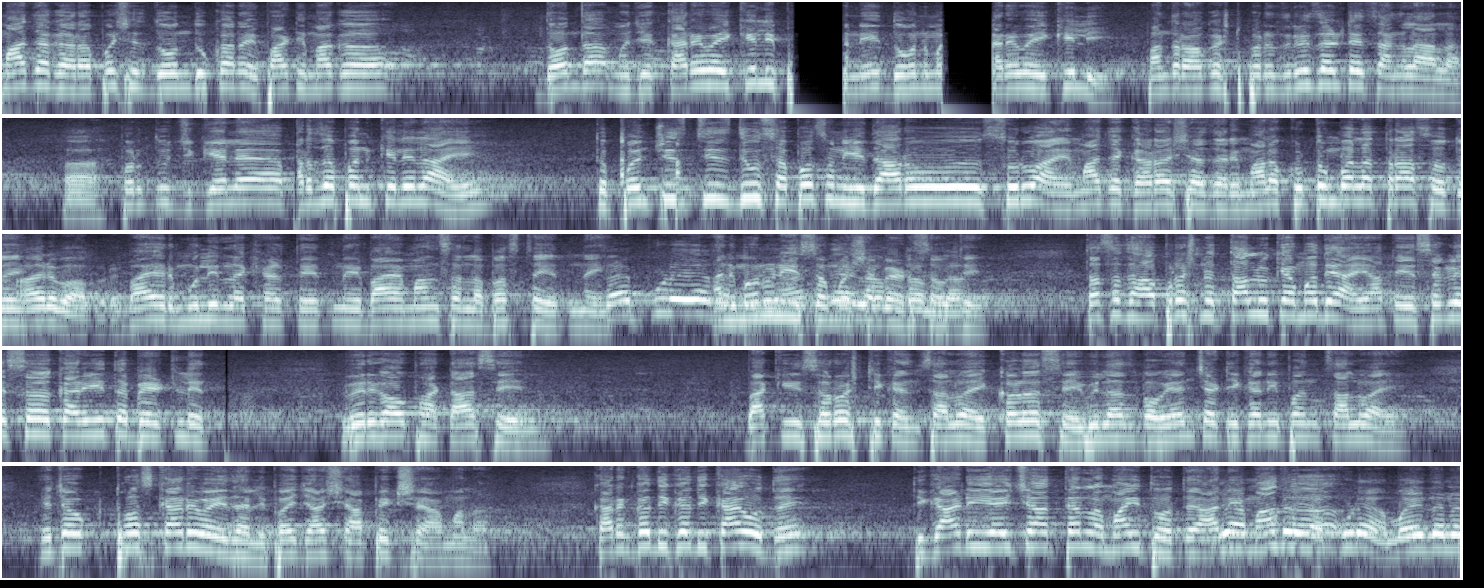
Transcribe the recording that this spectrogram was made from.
माझ्या घरापाशीच दोन दुकानं आहे. पाठीमाग दोनदा म्हणजे कार्यवाही केली आणि दोन महिने कार्यवाही केली. पंधरा ऑगस्ट पर्यंत रिझल्टही चांगला आला. परंतु जी गेल्या अर्ज पण केलेला आहे तर पंचवीस तीस दिवसापासून ही दारू सुरू आहे माझ्या घरा शेजारी मला कुटुंबाला त्रास होतोय. अरे बापरे. बाहेर मुलींना खेळता येत नाही बाया माणसाला बसता येत नाही. साहेब, पुढे या ना आणि म्हणून ही. समस्या लांब भेडसावते. तसंच हा प्रश्न तालुक्यामध्ये आहे. आता हे सगळे सहकारी इथं भेटलेत. विरगाव फाटा असेल. बाकी सर्वच ठिकाणी चालू आहे. कळस आहे विलास भाऊ यांच्या ठिकाणी पण चालू आहे. याच्यावर ठोस कार्यवाही झाली पाहिजे अशी अपेक्षा आहे आम्हाला कारण कधी कधी काय होतंय ती गाडी यायच्या आत त्यांना माहीत होतं आणि माझं.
